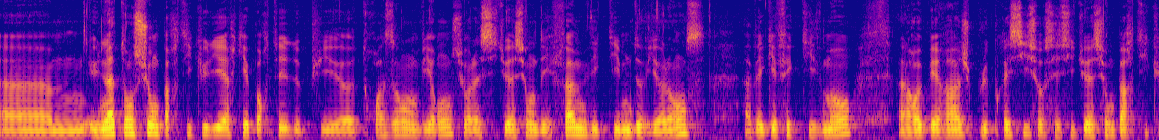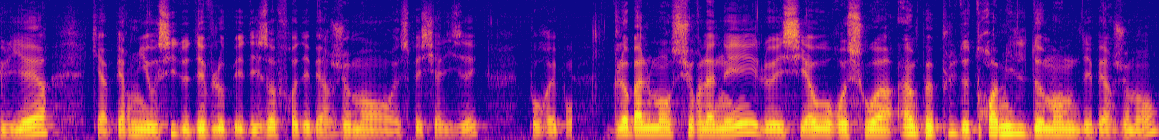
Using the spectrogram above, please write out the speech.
une attention particulière qui est portée depuis euh, trois ans environ sur la situation des femmes victimes de violences, avec effectivement un repérage plus précis sur ces situations particulières, qui a permis aussi de développer des offres d'hébergement euh, spécialisées pour répondre. Globalement, sur l'année, le SIAO reçoit un peu plus de 3000 demandes d'hébergement.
